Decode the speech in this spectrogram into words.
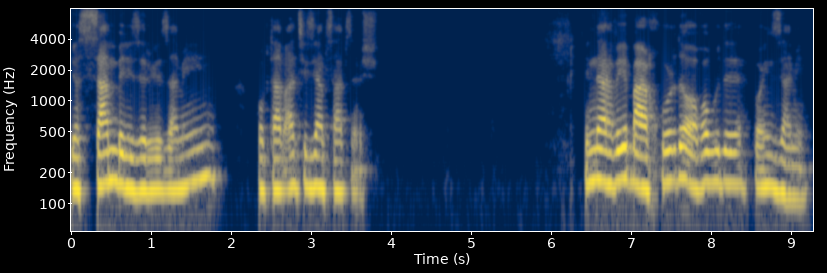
یا سم بریزه روی زمین خب طبعا چیزی هم سبز نمیشه. این نحوه برخورد آقا بوده با این زمین.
